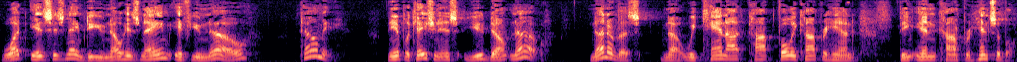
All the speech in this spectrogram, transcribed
What is his name? Do you know his name? If you know, tell me. The implication is you don't know. None of us know. We cannot comp- fully comprehend the incomprehensible.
